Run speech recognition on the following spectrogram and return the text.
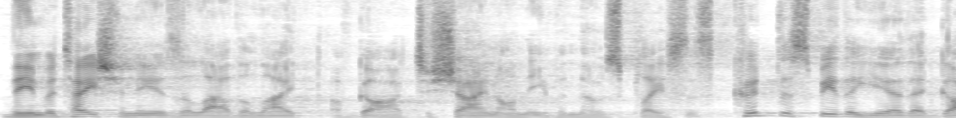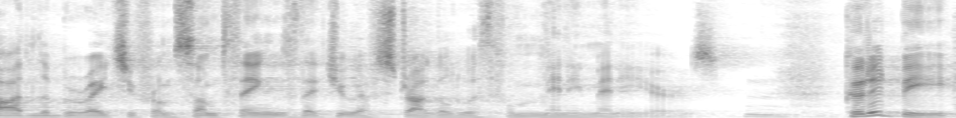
The invitation is allow the light of God to shine on even those places. Could this be the year that God liberates you from some things that you have struggled with for many, many years? Mm. Could it be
